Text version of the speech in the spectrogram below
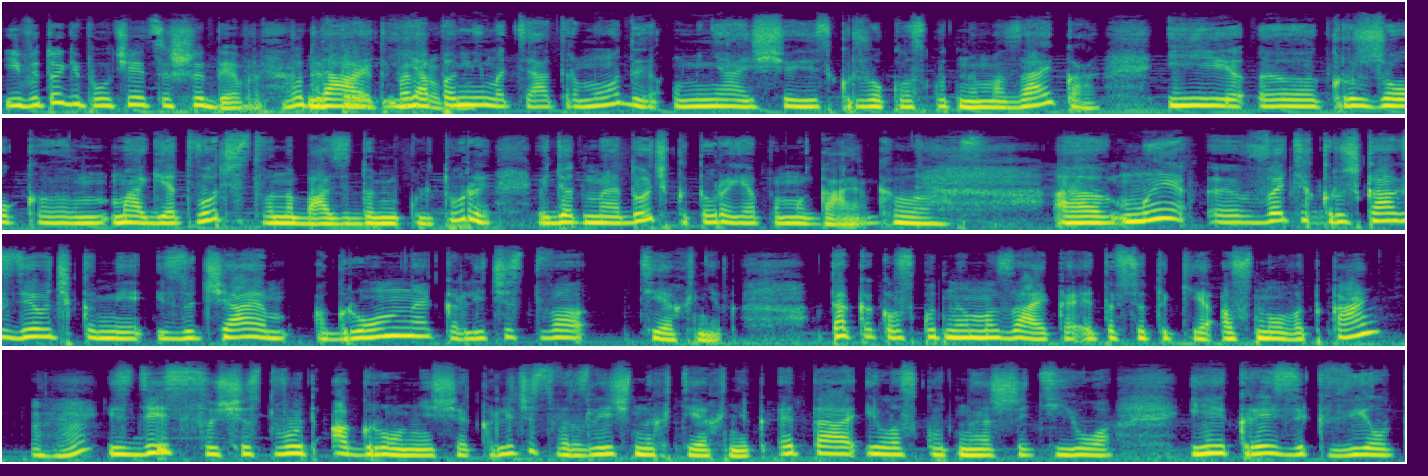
и в итоге получается шедевр. Вот да, это я помимо театра моды, у меня еще есть кружок «Лоскутная мозаика» и э, кружок э, «Магия творчества» на базе Доме культуры ведет моя дочь, которой я помогаю. Класс. А, Мы э, в этих кружках с девочками изучаем огромное количество техник. Так как лоскутная мозаика это все-таки основа ткань, Мгм. и здесь существует огромнейшее количество различных техник. Это и лоскутное шитье, и crazy quilt,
